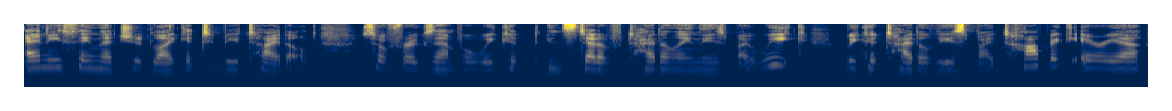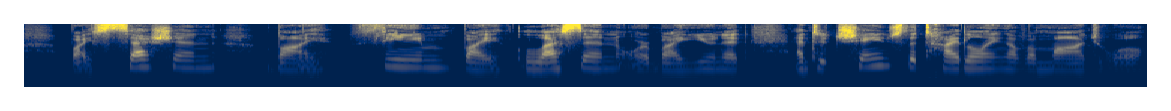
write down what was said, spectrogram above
anything that you'd like it to be titled. So for example, we could, instead of titling these by week, we could title these by topic area, by session, by theme, by lesson, or by unit. And to change the titling of a module,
